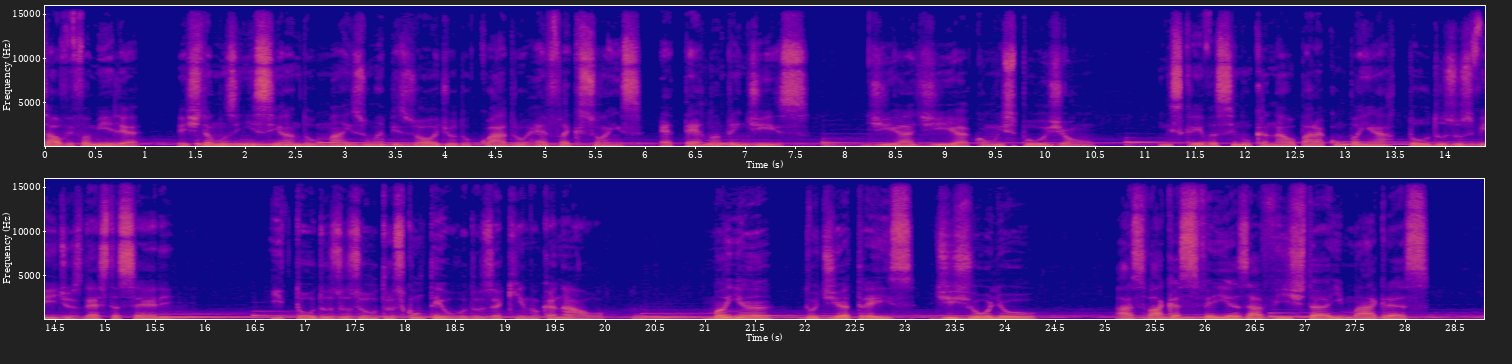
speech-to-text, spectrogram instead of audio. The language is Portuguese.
Salve família! Estamos iniciando mais um episódio do quadro Reflexões Eterno Aprendiz, dia a dia com Spurgeon. Inscreva-se no canal para acompanhar todos os vídeos desta série e todos os outros conteúdos aqui no canal. Manhã do dia 3 de julho. As vacas feias à vista e magras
